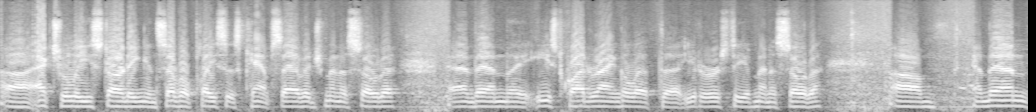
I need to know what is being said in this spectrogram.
uh, actually starting in several places, Camp Savage, Minnesota, and then the East Quadrangle at the University of Minnesota. Um, and then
